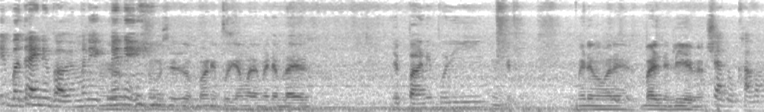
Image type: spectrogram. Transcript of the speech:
એ બધાયને ભાવે મને એકને નહીં. શું છે? પાણીપુરી અમારે મેડમ લાવ્યા છે. એ પાણીપુરી મેડમ અમારે બાળીને લઈ આવ્યા. ચાલો ખાવા.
